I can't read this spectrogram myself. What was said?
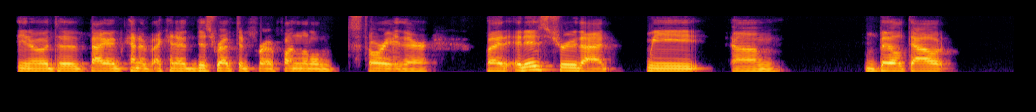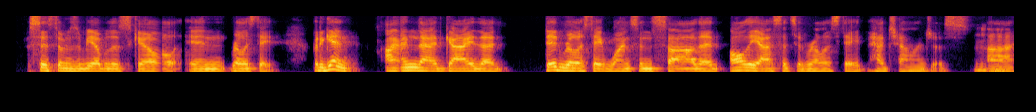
you know, to back, I kind of I kind of disrupted for a fun little story there, but it is true that we um, built out systems to be able to scale in real estate. But again, I'm that guy that did real estate once and saw that all the assets in real estate had challenges. Mhm. Uh,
